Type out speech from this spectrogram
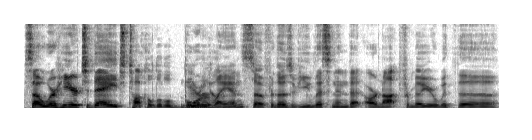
So we're here today to talk a little Here we go. Borderlands. So for those of you listening that are not familiar with the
